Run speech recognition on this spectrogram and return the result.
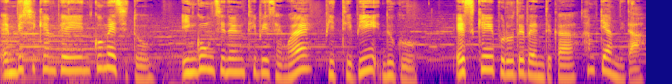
MBC 캠페인 꿈의 지도, 인공지능 TV 생활, BTV 누구, SK 브로드밴드가 함께합니다.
